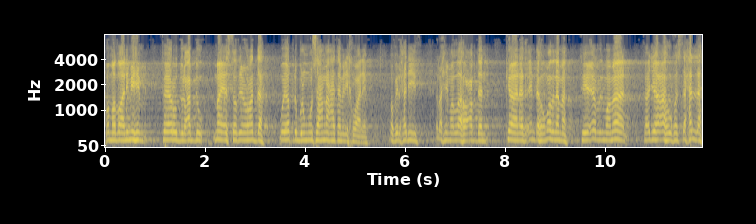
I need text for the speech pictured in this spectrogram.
ومظالمهم فيرد العبد ما يستطيع رده ويطلب المسامحة من إخوانه. وفي الحديث رحم الله عبدا كانت عنده مظلمة في عرض ومال فجاءه فاستحله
